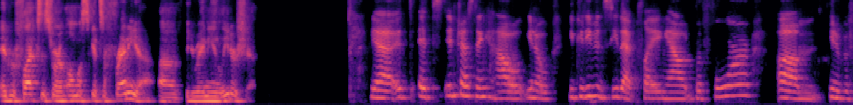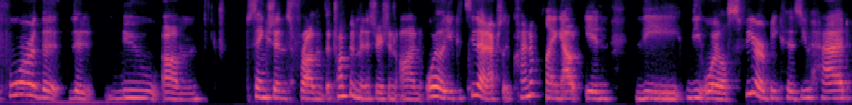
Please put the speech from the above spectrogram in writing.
it reflects a sort of almost schizophrenia of the Iranian leadership. Yeah, it, it's interesting how, you know, you could even see that playing out before, um, you know, before the, the new um, sanctions from the Trump administration on oil, you could see that actually kind of playing out in the the oil sphere because you had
